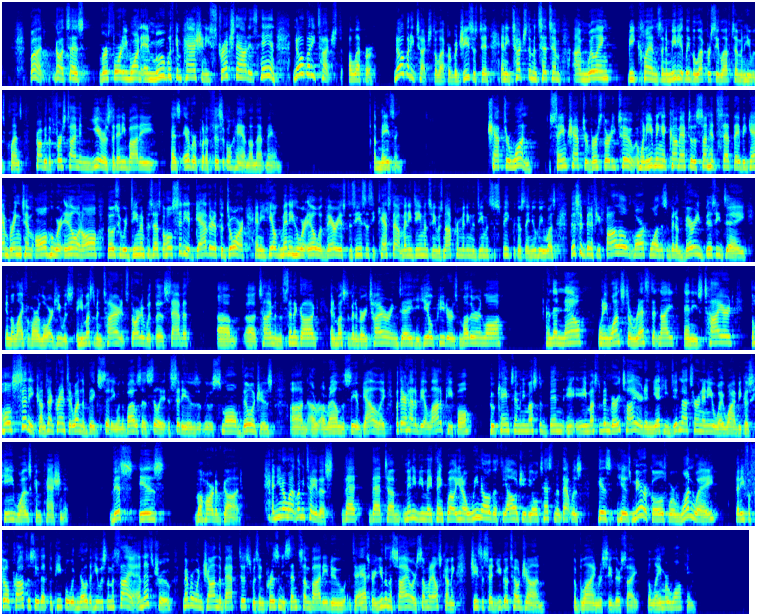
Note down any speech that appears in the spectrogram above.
But, no, it says, Verse 41, and moved with compassion, he stretched out his hand. Nobody touched a leper. Nobody touched a leper, but Jesus did. And he touched him and said to him, I'm willing, be cleansed. And immediately the leprosy left him and he was cleansed. Probably the first time in years that anybody has ever put a physical hand on that man. Amazing. Chapter 1. Same chapter, verse 32. And when evening had come after the sun had set, they began bringing to him all who were ill and all those who were demon possessed. The whole city had gathered at the door, and he healed many who were ill with various diseases. He cast out many demons, and he was not permitting the demons to speak because they knew who he was. This had been, if you follow Mark 1, this had been a very busy day in the life of our Lord. He was, he must have been tired. It started with the Sabbath um, uh, time in the synagogue. and it must have been a very tiring day. He healed Peter's mother in law. And then now, when he wants to rest at night and he's tired, the whole city comes. Now, granted, it wasn't a big city. When the Bible says city, city it, was, it was small villages on, around the Sea of Galilee. But there had to be a lot of people who came to him, and he must have been he, he must have been very tired, and yet he did not turn any away. Why? Because he was compassionate. This is the heart of God. And you know what? Let me tell you this: that that um, many of you may think, well, you know, we know the theology of the Old Testament. That was his his miracles were one way that he fulfilled prophecy that the people would know that he was the Messiah. And that's true. Remember when John the Baptist was in prison, he sent somebody to, to ask, are you the Messiah or is someone else coming? Jesus said, you go tell John, the blind receive their sight, the lame are walking,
